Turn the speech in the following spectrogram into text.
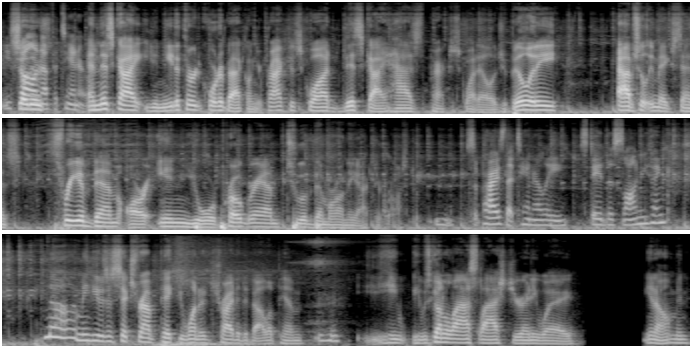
You saw enough of Tanner Lee. And this guy, you need a third quarterback on your practice squad. This guy has practice squad eligibility. Absolutely makes sense. Three of them are in your program, two of them are on the active roster. Surprised that Tanner Lee stayed this long, you think? No, I mean he was a six round pick. You wanted to try to develop him. Mm-hmm. He he was going to last last year anyway. You know, I mean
